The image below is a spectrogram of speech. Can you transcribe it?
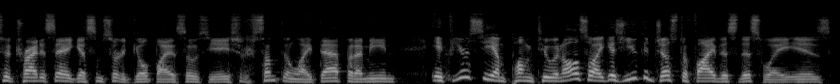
to try to say, I guess some sort of guilt by association or something like that. But I mean, if you're CM Punk too, and also I guess you could justify this this way: is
